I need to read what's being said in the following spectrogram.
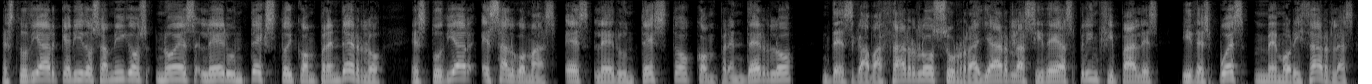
Estudiar, queridos amigos, no es leer un texto y comprenderlo. Estudiar es algo más, es leer un texto, comprenderlo, desgabazarlo, subrayar las ideas principales y después memorizarlas.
